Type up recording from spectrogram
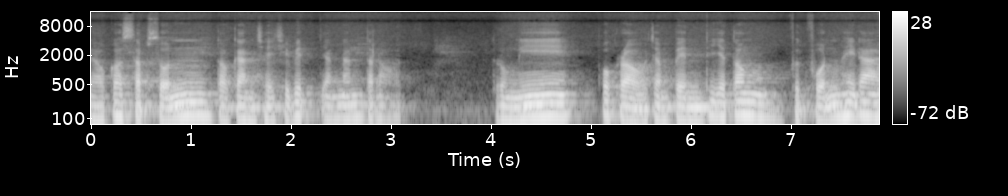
แล้วก็สับสนต่อการใช้ชีวิตอย่างนั้นตลอด ตรงนี้พวกเราจำเป็นที่จะต้องฝึกฝนให้ได้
